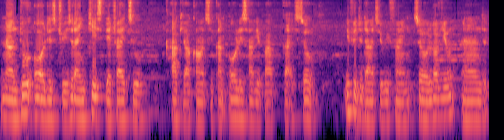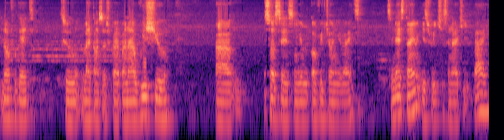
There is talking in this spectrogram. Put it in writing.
Now do all these three so that in case they try to hack your account you can always have your back guys. So if you do that you'll be fine. So love you and don't forget to like and subscribe. And i wish you uh success in your recovery journey right? Till next time it's Riches Onaji bye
